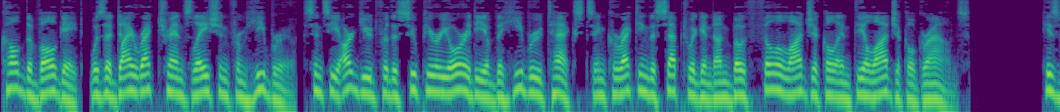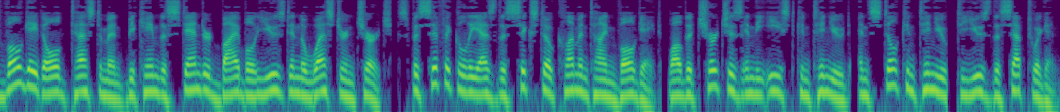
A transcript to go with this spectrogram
called the Vulgate, was a direct translation from Hebrew, since he argued for the superiority of the Hebrew texts in correcting the Septuagint on both philological and theological grounds. His Vulgate Old Testament became the standard Bible used in the Western Church, specifically as the Sixto-Clementine Vulgate, while the churches in the East continued, and still continue, to use the Septuagint.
